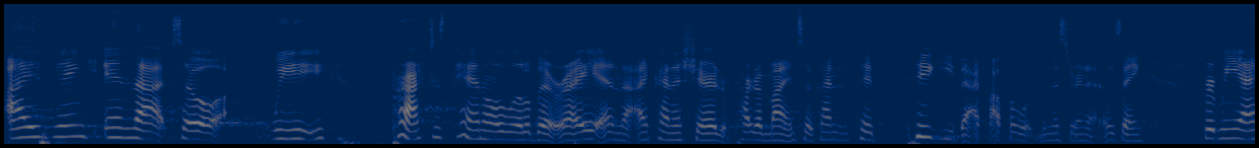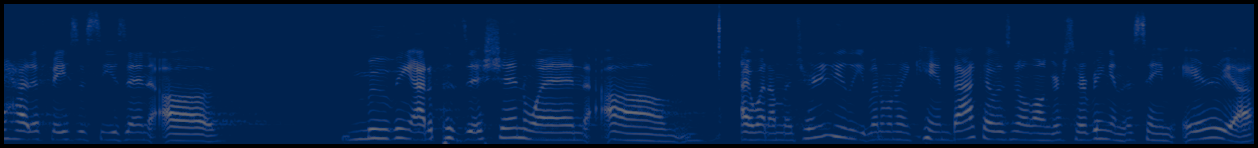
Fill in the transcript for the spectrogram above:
I think in that, so we practice panel a little bit, right? And I kind of shared a part of mine, so kind of piggyback off of what Minister Annette was saying. For me, I had to face a season of moving out of position when um, I went on maternity leave, and when I came back, I was no longer serving in the same area.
